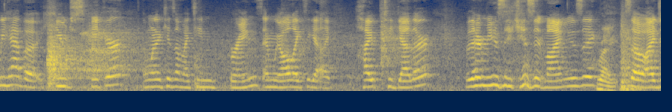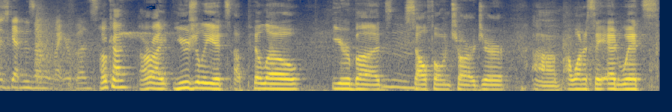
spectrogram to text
We have a huge speaker that one of the kids on my team brings, and we all like to get like hyped together. But their music isn't my music, Right. So I just get in the zone with my earbuds. Okay, all right. Usually it's a pillow, earbuds, Mm-hmm. cell phone charger. Um, I want to say Ed Witz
